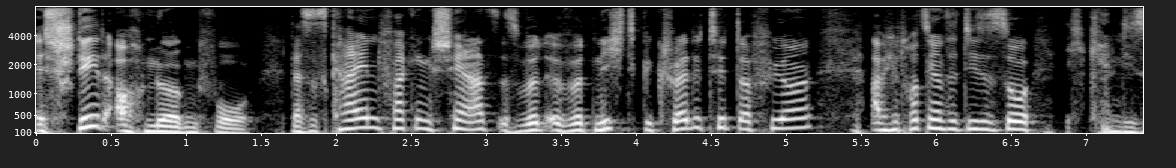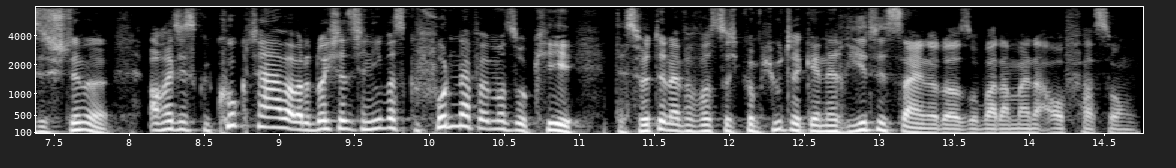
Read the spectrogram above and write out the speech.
es steht auch nirgendwo. Das ist kein fucking Scherz. Es wird, wird nicht gecredited dafür. Aber ich habe trotzdem ganz dieses so, ich kenne diese Stimme. Auch als ich es geguckt habe, aber dadurch, dass ich ja nie was gefunden habe, war immer so, okay, das wird dann einfach was durch Computer generiertes sein oder so, war da meine Auffassung.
